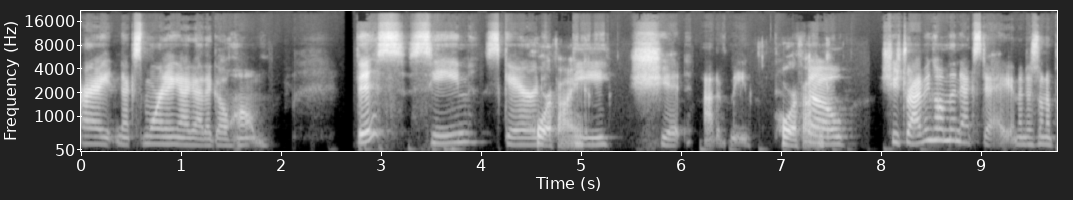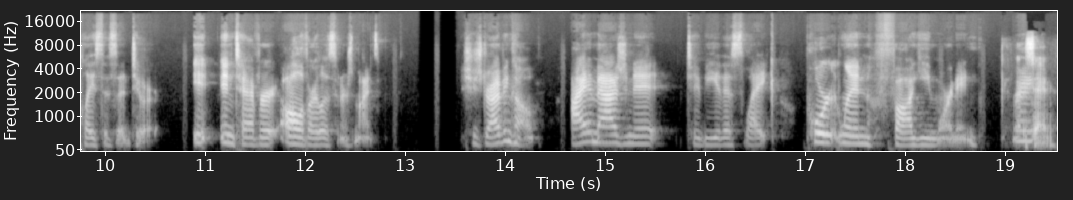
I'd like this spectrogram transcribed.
all right, next morning I gotta go home. This scene scared Horrifying. the shit out of me. Horrifying. So she's driving home the next day, and I just want to place this into her, into ever, all of our listeners' minds. She's driving home. I imagine it to be this like Portland foggy morning, right? Same.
